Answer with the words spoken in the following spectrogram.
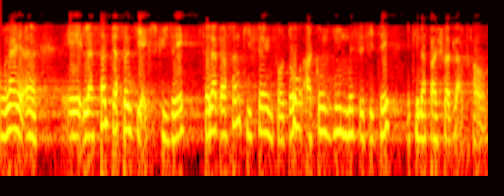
euh, et la seule personne qui est excusée, c'est la personne qui fait une photo à cause d'une nécessité et qui n'a pas le choix de la prendre.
